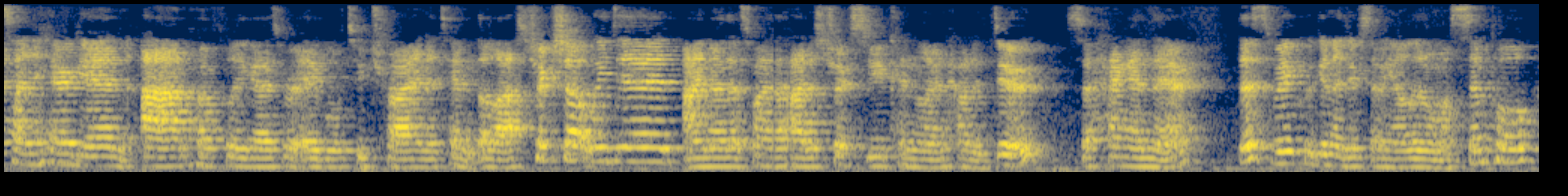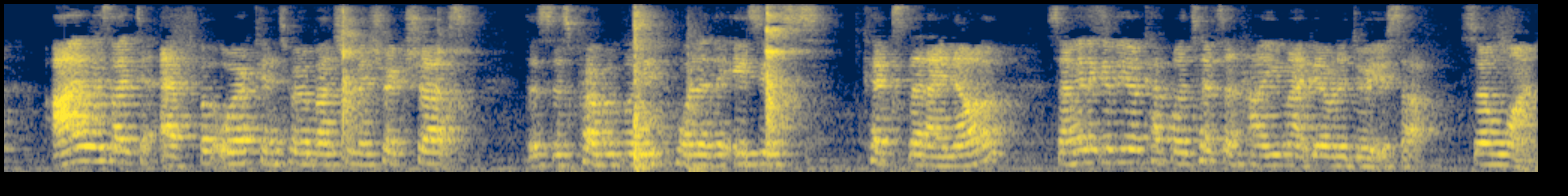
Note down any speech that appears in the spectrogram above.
guys, Tania here again. Um, hopefully you guys were able to try and attempt the last trick shot we did. I know that's one of the hardest tricks you can learn how to do, so hang in there. This week we're gonna do something a little more simple. I always like to add footwork into a bunch of my trick shots. This is probably one of the easiest kicks that I know. So I'm gonna give you a couple of tips on how you might be able to do it yourself. So one,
